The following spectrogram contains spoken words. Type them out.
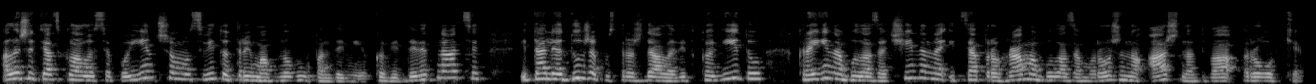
Але життя склалося по-іншому. Світ отримав нову пандемію COVID-19. Італія дуже постраждала від ковіду. Країна була зачинена, і ця програма була заморожена аж на два роки.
